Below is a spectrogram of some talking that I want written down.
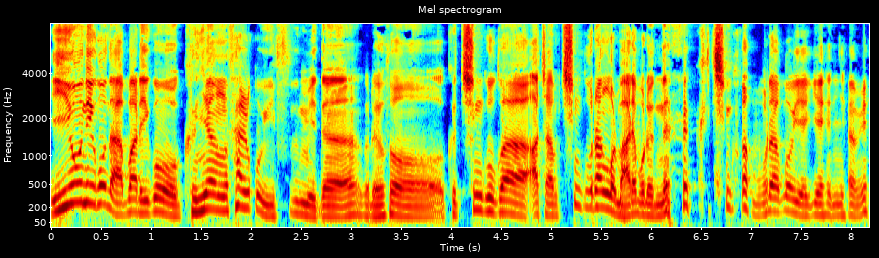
이혼이고 나발이고 그냥 살고 있습니다. 그래서 그 친구가 아 참 친구란 걸 말해버렸네. 그 친구가 뭐라고 얘기했냐면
